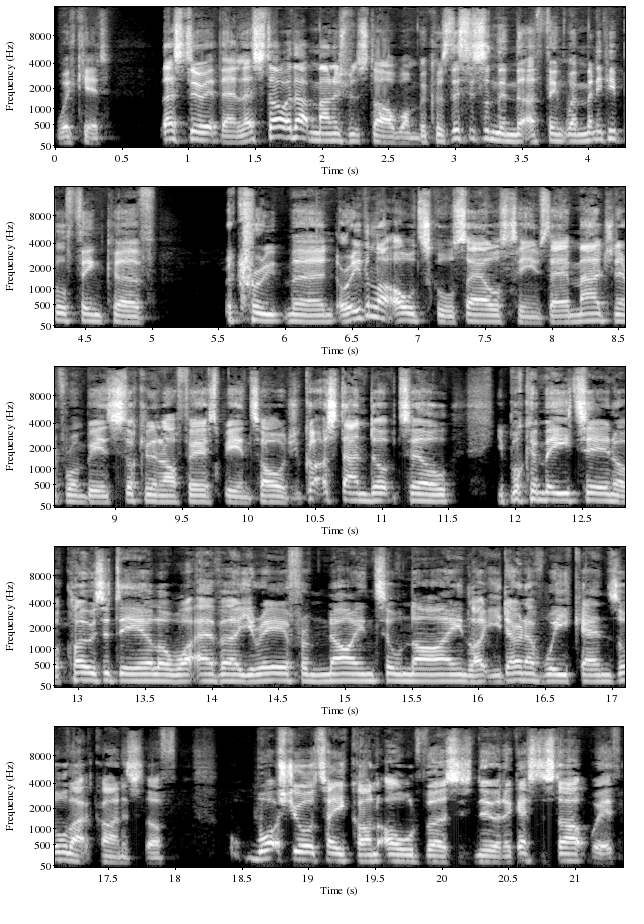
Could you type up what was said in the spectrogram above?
Wicked. Let's do it then. Let's start with that management style one because this is something that I think when many people think of recruitment or even like old school sales teams, they imagine everyone being stuck in an office, being told you've got to stand up till you book a meeting or close a deal or whatever. You're here from nine till nine, like you don't have weekends, all that kind of stuff. What's your take on old versus new? And I guess to start with,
